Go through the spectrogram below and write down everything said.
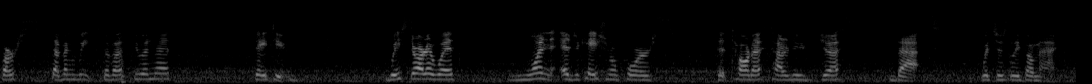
first seven weeks of us doing this, stay tuned. We started with one educational course that taught us how to do just that, which is LepoMax.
